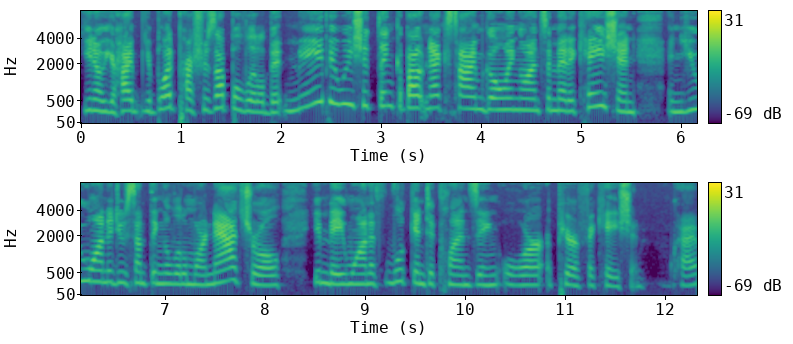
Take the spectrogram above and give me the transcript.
you know, your high, your blood pressure's up a little bit, maybe we should think about next time going on some medication, and you want to do something a little more natural, you may want to look into cleansing or a purification. Okay.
